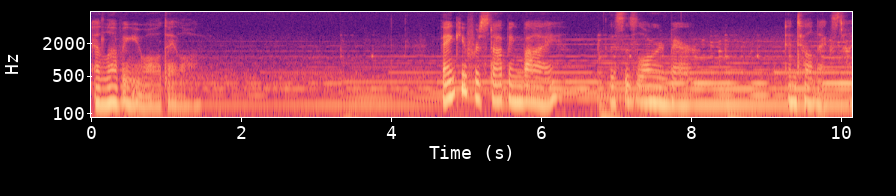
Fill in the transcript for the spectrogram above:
and loving you all day long. Thank you for stopping by. This is Lauren Bear. Until next time.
